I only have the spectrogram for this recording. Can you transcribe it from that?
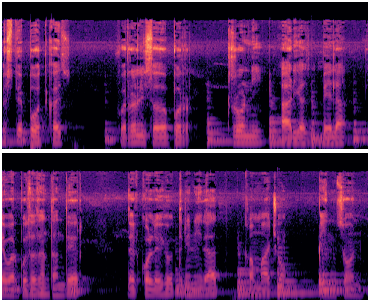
Este podcast fue realizado por Ronnie Arias Vela de Barbosa Santander del Colegio Trinidad Camacho Pinzón.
